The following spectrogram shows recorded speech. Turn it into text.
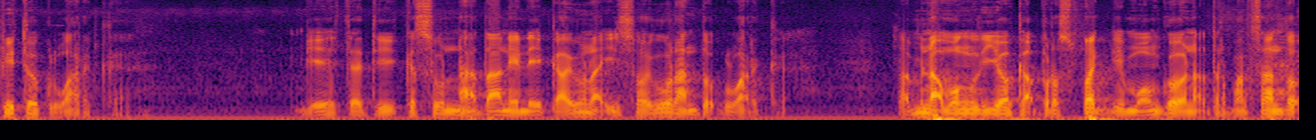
beda keluarga. Nggih dadi kesunatan nikah iku nek iso iku ora keluarga tapi nak wong liya gak prospek nggih monggo nak terpaksa untuk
